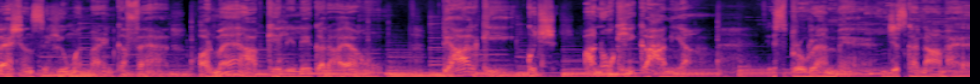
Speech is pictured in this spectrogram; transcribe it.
पैशन से ह्यूमन माइंड का फ़ैन और मैं आपके लिए लेकर आया हूँ प्यार की कुछ अनोखी कहानियाँ। इस प्रोग्राम में जिसका नाम है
